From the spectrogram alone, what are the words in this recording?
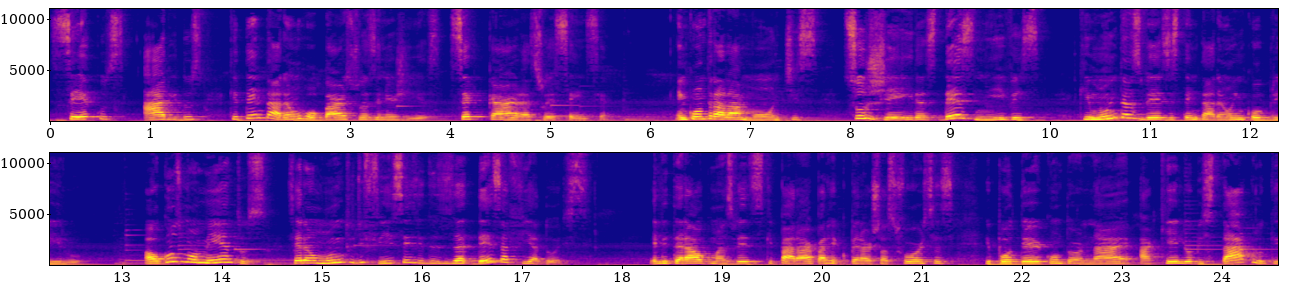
secos, áridos, que tentarão roubar suas energias, secar a sua essência. Encontrará montes, sujeiras, desníveis, que muitas vezes tentarão encobri-lo. Alguns momentos serão muito difíceis e desafiadores. Ele terá algumas vezes que parar para recuperar suas forças e poder contornar aquele obstáculo que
